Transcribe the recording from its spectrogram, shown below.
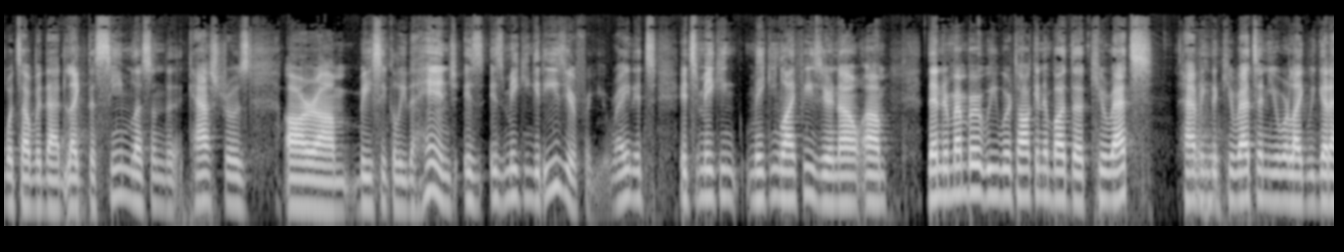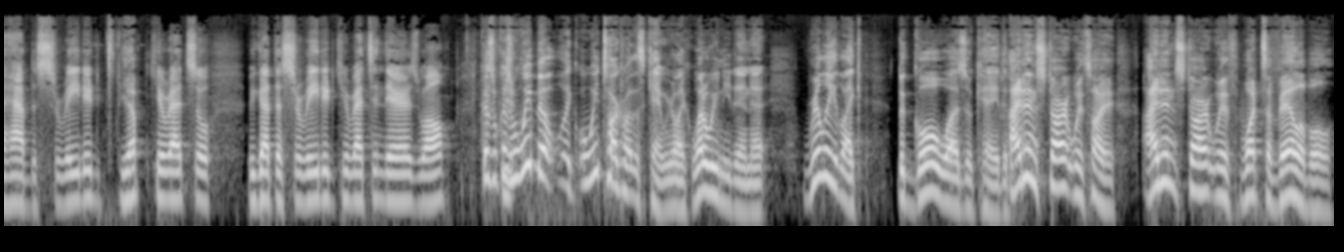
what's up with that. Like the seamless on the Castros are um, basically the hinge is is making it easier for you, right? It's it's making making life easier now. Um, then remember we were talking about the curettes having the curettes, and you were like, we gotta have the serrated Yep. curette. So we got the serrated curettes in there as well. Because because when we built like when we talked about this can, we were like, what do we need in it? Really, like the goal was okay. The, I didn't start with sorry. I didn't start with what's available.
